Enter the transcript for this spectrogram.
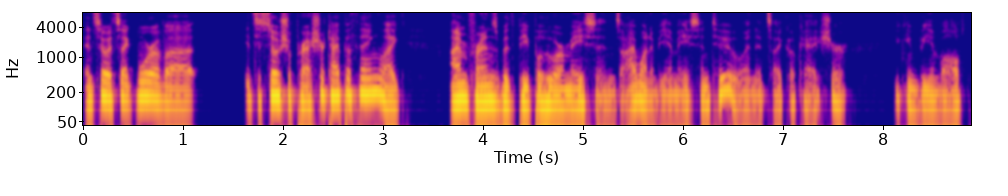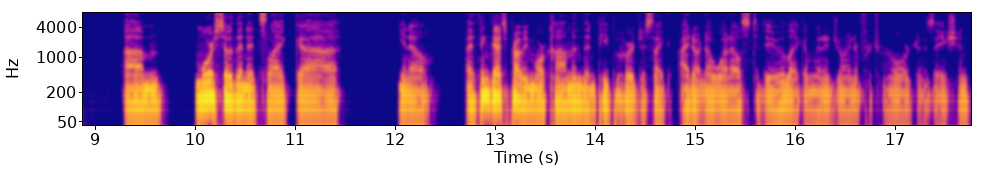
And so it's like more of a it's a social pressure type of thing like I'm friends with people who are masons. I want to be a mason too and it's like, "Okay, sure. You can be involved." Um more so than it's like uh you know i think that's probably more common than people who are just like i don't know what else to do like i'm going to join a fraternal organization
